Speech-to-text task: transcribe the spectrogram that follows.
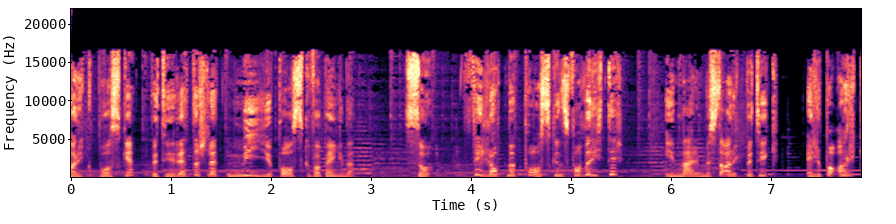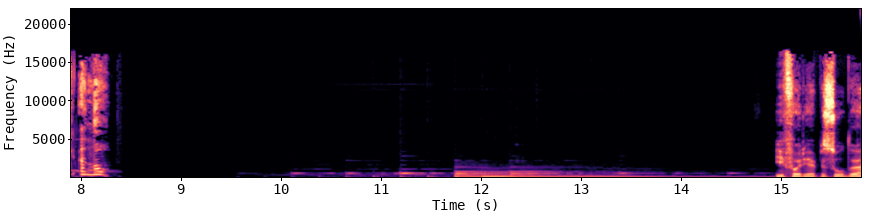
Ark-påske betyr rett og slett mye påske for pengene. Så fyll opp med påskens favoritter i nærmeste Ark-butikk eller på ark.no. I forrige episode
